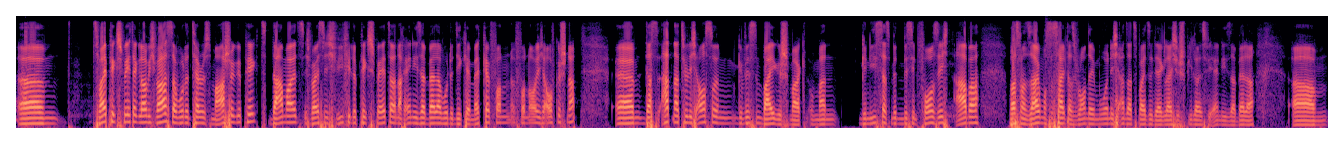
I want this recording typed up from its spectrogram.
Ähm, zwei Picks später, glaube ich, war es, da wurde Terrace Marshall gepickt. Damals, ich weiß nicht, wie viele Picks später, nach Annie Isabella wurde DK Metcalf von, von euch aufgeschnappt. Ähm, das hat natürlich auch so einen gewissen Beigeschmack und man genießt das mit ein bisschen Vorsicht, aber was man sagen muss, ist halt, dass Rondé Moore nicht ansatzweise der gleiche Spieler ist wie Andy Isabella. Ähm,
